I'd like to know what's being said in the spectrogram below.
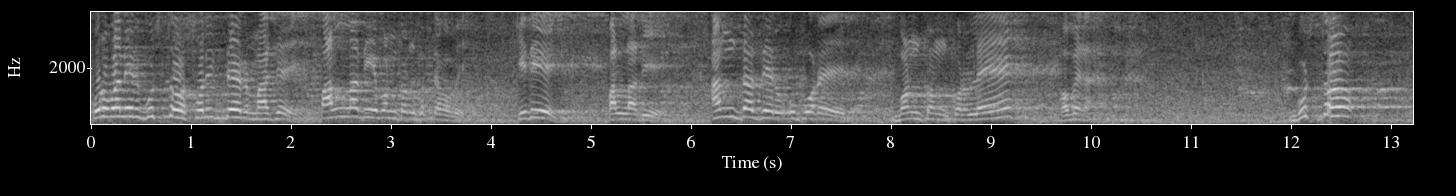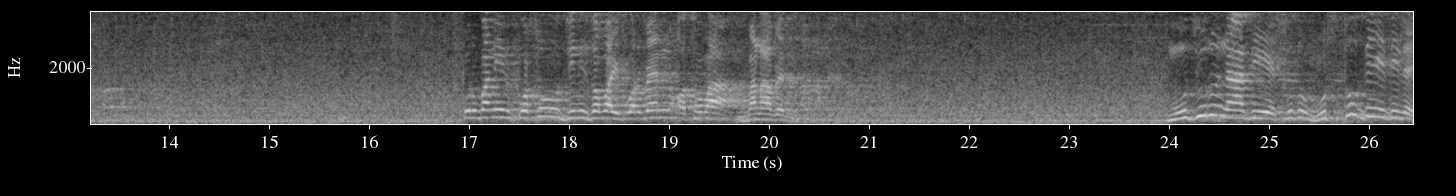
কোরবানির গুস্ত শরিকদের মাঝে পাল্লা দিয়ে বন্টন করতে হবে। কি দিয়ে? পাল্লা দিয়ে। আন্দাজের উপরে বন্টন করলে হবে না। গুস্ত কোরবানির পশু যিনি জবাই করবেন অথবা বানাবেন মজুর না দিয়ে শুধু গুস্তু দিয়ে দিলে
